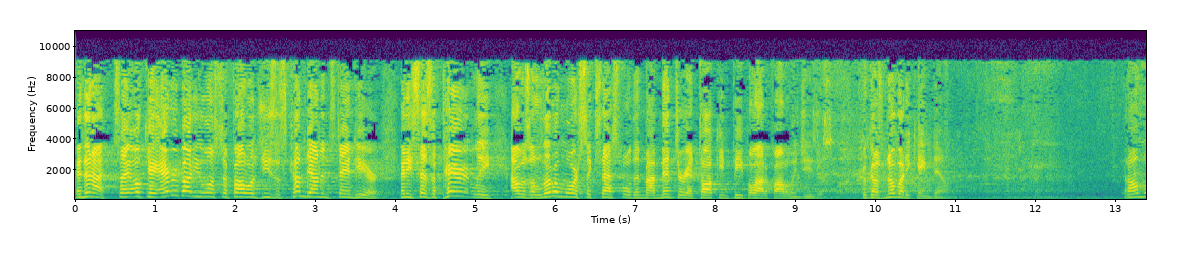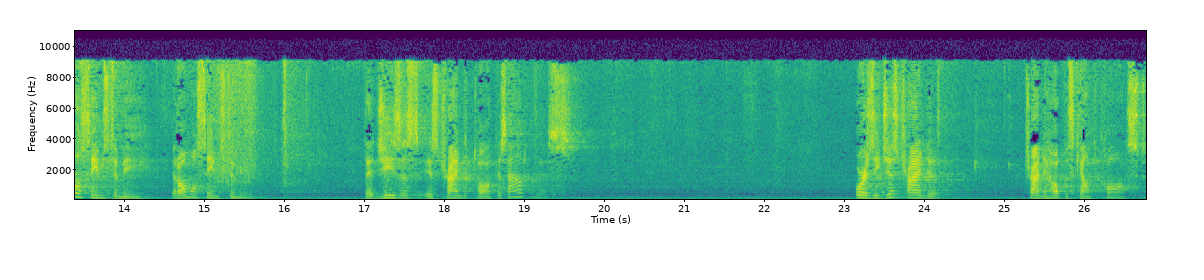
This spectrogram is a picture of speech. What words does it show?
and then I say, okay, everybody who wants to follow Jesus, come down and stand here. And he says, apparently, I was a little more successful than my mentor at talking people out of following Jesus because nobody came down. It almost seems to me, it almost seems to me that Jesus is trying to talk us out of this. Or is he just trying to trying to help us count the cost?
